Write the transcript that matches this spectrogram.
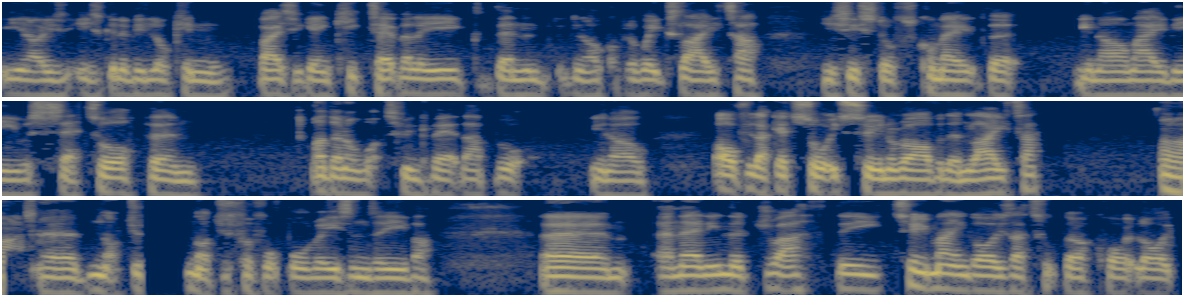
you know, he's, he's going to be looking basically getting kicked out of the league. Then, you know, a couple of weeks later, you see stuff's come out that, you know, maybe he was set up and I don't know what to think about that, but, you know, hopefully that gets sorted sooner rather than later. Oh. Uh, not just not just for football reasons either. Um, and then in the draft, the two main guys I took that I quite like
